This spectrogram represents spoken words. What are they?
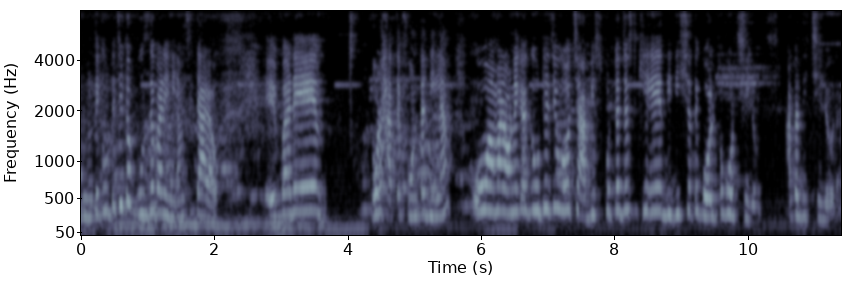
ঘুম থেকে উঠেছি তো বুঝতে পারিনি। আমি বলছি, দাঁড়াও। এবারে ওর হাতে ফোনটা দিলাম। ও আমার অনেক আগে উঠেছে ও চা বিস্কুটটা জাস্ট খেয়ে দিদির সাথে গল্প করছিল। আটা দিচ্ছিল ওরা।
